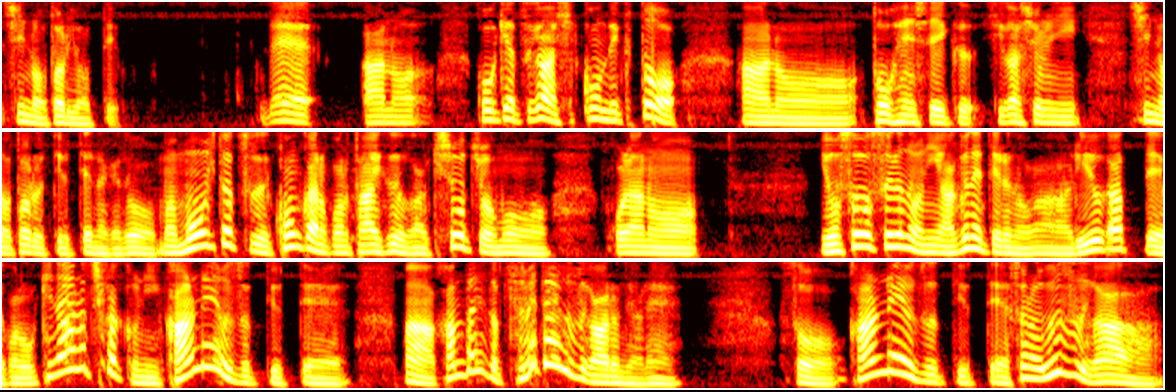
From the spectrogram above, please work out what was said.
進路を取るよっていう。で、あの、高気圧が引っ込んでいくと、あの、東変していく、東寄りに進路を取るって言ってんだけど、まあ、もう一つ、今回のこの台風が気象庁も、これあの、予想するのにあぐねてるのは理由があって、この沖縄の近くに寒冷渦って言って、まあ簡単に言うと冷たい渦があるんだよね。そう。寒冷渦って言って、その渦が、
